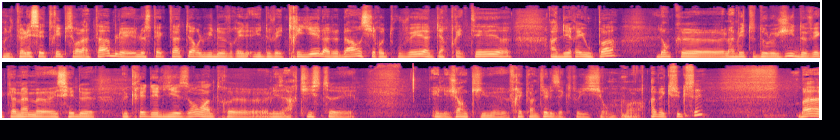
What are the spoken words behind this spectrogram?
On étalait ses tripes sur la table et le spectateur, lui, devrait, il devait trier là-dedans, s'y retrouver, interpréter, adhérer ou pas. Donc la méthodologie devait quand même essayer de, créer des liaisons entre les artistes et, les gens qui fréquentaient les expositions. Avec succès? Bah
